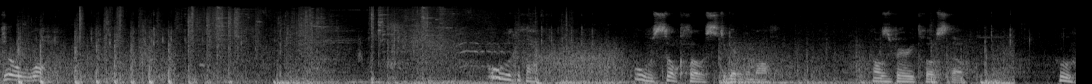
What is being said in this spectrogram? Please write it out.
Throw a wall! Oh, look at that! Oh, so close to getting him off. I was very close, though. Whew,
